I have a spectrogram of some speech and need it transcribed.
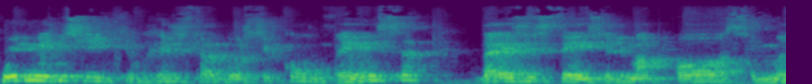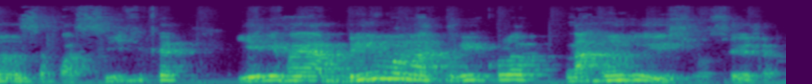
permitir que o registrador se convença da existência de uma posse mansa, pacífica, e ele vai abrir uma matrícula narrando isso, ou seja,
